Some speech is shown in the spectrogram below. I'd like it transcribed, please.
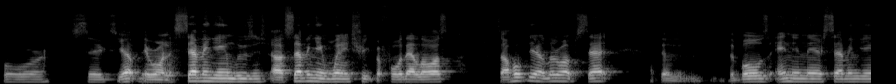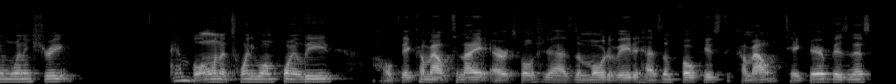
four, six. Yep, they were on a seven game losing, uh, seven game winning streak before that loss. So I hope they're a little upset the the Bulls ending their seven game winning streak and blowing a 21 point lead. I hope they come out tonight. Erik Spoelstra has them motivated, has them focused to come out and take care of business,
